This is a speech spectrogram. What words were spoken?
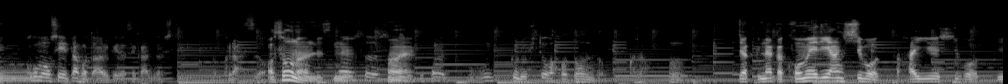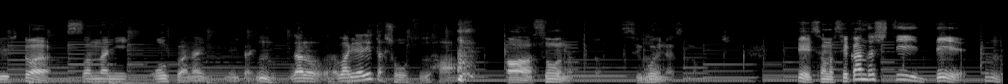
ー僕も教えたことあるけど、セカンドシティのクラスを。あそうなんですね。そうそうそう。はいこれに来る人がほとんどかな。うん。じゃあなんかコメディアン志望とか俳優志望っていう人はそんなに多くはないんですね意外に。うん。あの、割合で言ったら少数派。ああそうなんだ。すごいな、その話。でそのセカンドシティでうん。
